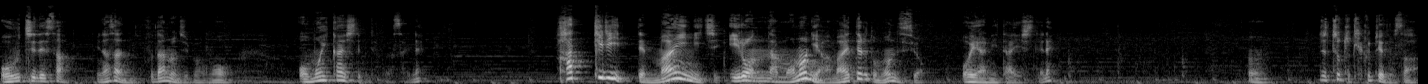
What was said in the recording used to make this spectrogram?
お家でさ皆さん普段の自分を思い返してみてくださいね。はっきり言って毎日いろんなものに甘えてると思うんですよ。親に対してね。うん。じゃあちょっと聞くけどさ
